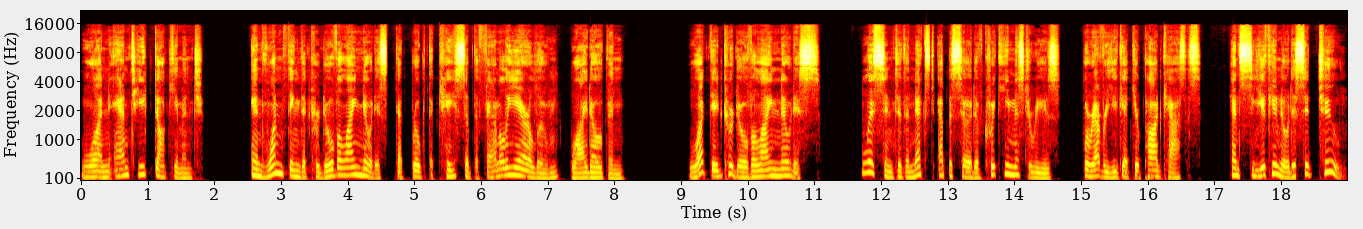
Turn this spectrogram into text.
one antique document, and one thing that Cordova Line noticed that broke the case of the family heirloom wide open. What did Cordova Line notice? Listen to the next episode of Quickie Mysteries wherever you get your podcasts and see if you notice it too.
